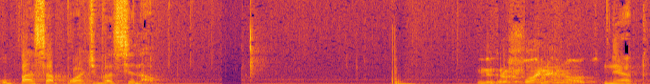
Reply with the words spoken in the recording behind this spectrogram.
o passaporte vacinal. Microfone, Arnaldo. Neto.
